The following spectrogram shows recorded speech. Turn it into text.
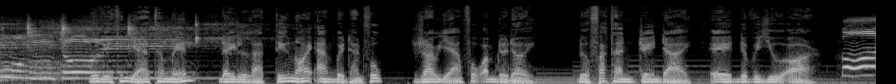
buông trôi Quý vị thính giả thân mến, đây là tiếng nói an bình hạnh phúc, rao giảng phúc âm đời đời, được phát thanh trên đài AWR. có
